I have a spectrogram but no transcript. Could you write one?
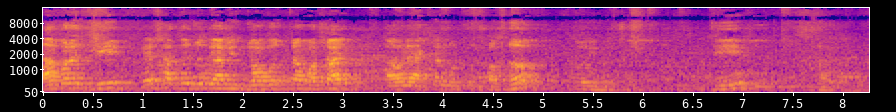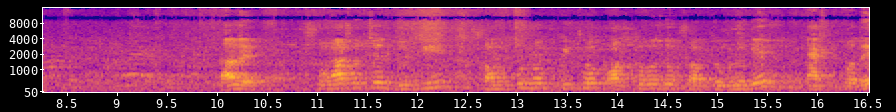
তারপরে জীব, এর সাথে যদি আমি জগৎটা বসাই, তাহলে একটা নতুন শব্দ তৈরি হচ্ছে জীব, জগৎ। তাহলে সমাস হচ্ছে দুটি সম্পূর্ণ পৃথক অর্থবোধক শব্দগুলোকে এক পদে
